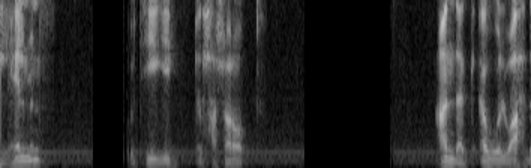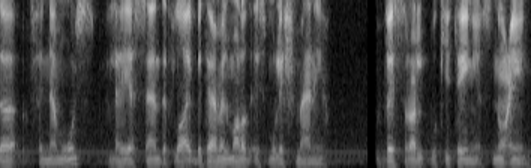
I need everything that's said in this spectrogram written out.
ال helminth وتيجي الحشرات. عندك أول واحدة في الناموس اللي هي ال sand fly بتعمل مرض اسمه Leishmania visceral و cutaneous نوعين.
